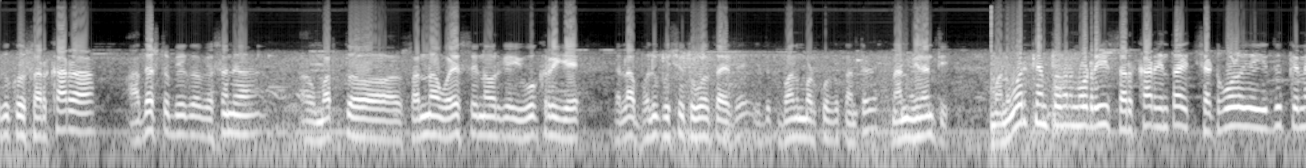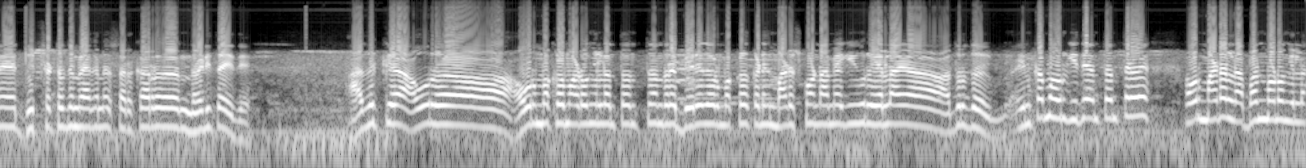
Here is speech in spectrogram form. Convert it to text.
ಇದಕ್ಕೂ ಸರ್ಕಾರ ಆದಷ್ಟು ಬೇಗ ವ್ಯಸನ ಮತ್ತು ಸಣ್ಣ ವಯಸ್ಸಿನವ್ರಿಗೆ, ಯುವಕರಿಗೆ ಎಲ್ಲ ಬಲಿಪುಷಿ ತೊಗೊಳ್ತಾ ಇದೆ. ಇದಕ್ಕೆ ಬಂದ್ ಮಾಡ್ಕೊಳ್ಬೇಕಂತೇಳಿ ನನ್ನ ವಿನಂತಿ. ಮನವರಿಕೆ ಅಂತಂದ್ರೆ ನೋಡ್ರಿ ಸರ್ಕಾರ ಇಂಥ ಚಟಗಳು ಇದಕ್ಕೇ ದುಶ್ಚಟದ ಮ್ಯಾಗನೇ ಸರ್ಕಾರ ನಡೀತಾ ಇದೆ. ಅದಕ್ಕೆ ಅವ್ರ ಅವ್ರ ಮಕ್ಳು ಮಾಡೋಂಗಿಲ್ಲ ಅಂತಂತಂದರೆ ಬೇರೆದವ್ರ ಮಕ್ಕಳ ಕಡೆಯಿಂದ ಮಾಡಿಸ್ಕೊಂಡು ಆಮ್ಯಾಗ ಇವರು ಎಲ್ಲ, ಅದ್ರದ್ದು ಇನ್ಕಮ್ ಅವ್ರಿಗಿದೆ ಅಂತಂತೇಳಿ ಅವ್ರು ಮಾಡಲ್ಲ, ಬಂದ್ ಮಾಡೋಂಗಿಲ್ಲ.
